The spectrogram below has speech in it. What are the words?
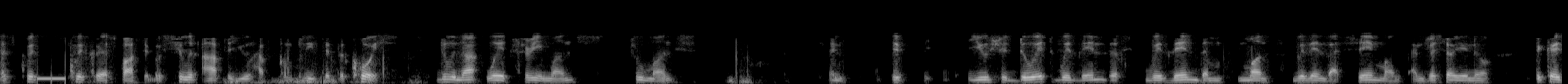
as quick quickly as possible, soon after you have completed the course. Do not wait three months, two months, and if you should do it within the within the month, within that same month. And just so you know, because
